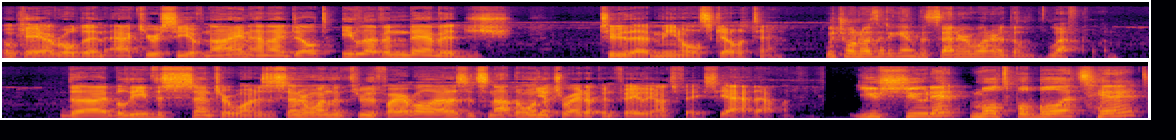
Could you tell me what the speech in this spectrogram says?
Okay, I rolled an accuracy of 9 and I dealt 11 damage to that mean old skeleton. Which one was it again? The center one or the left one? The I believe the center one is the center one that threw the fireball at us. It's not the one Yep. that's right up in Phaleon's face. Yeah, that one. You shoot it, multiple bullets hit it,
